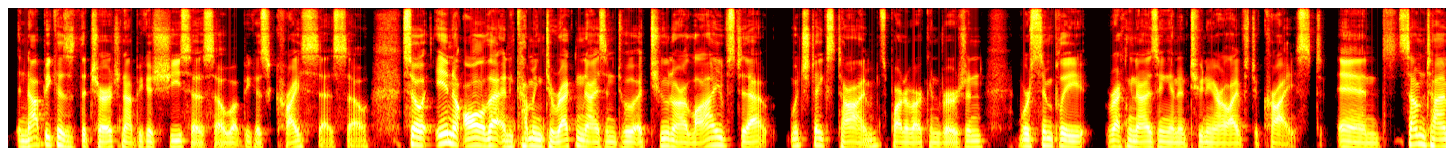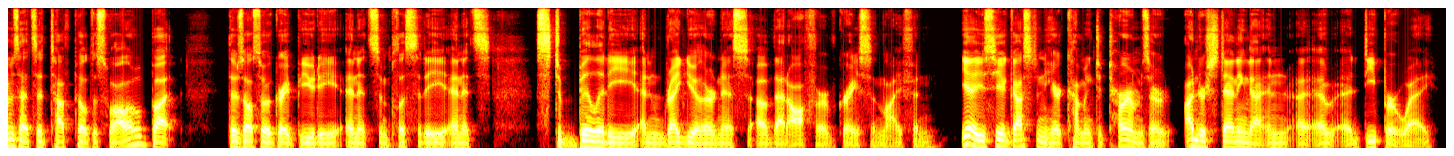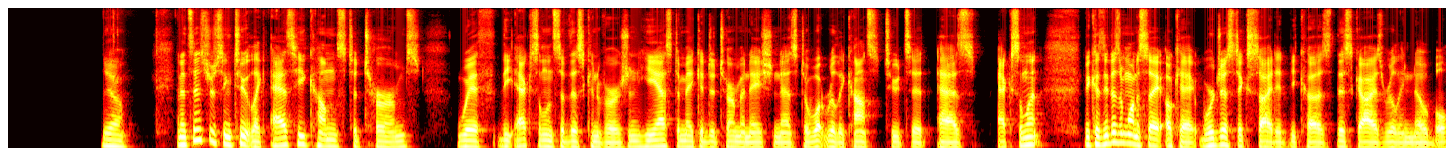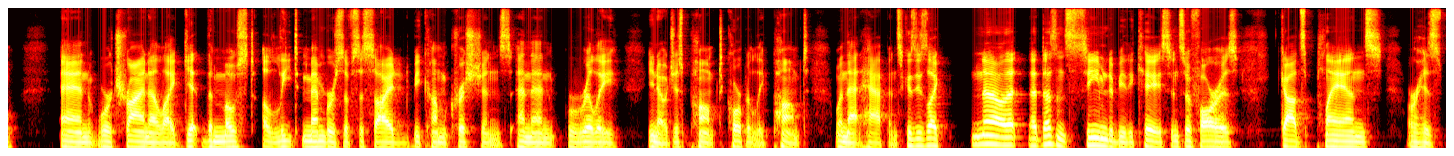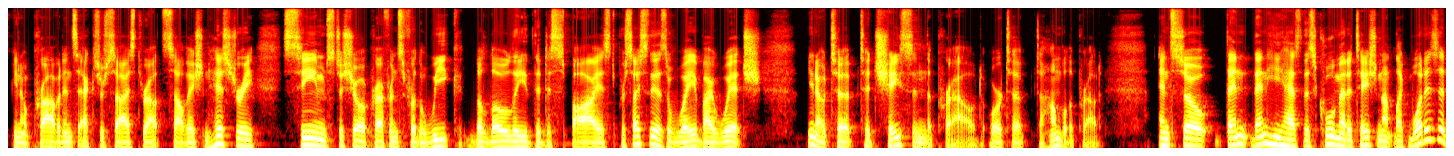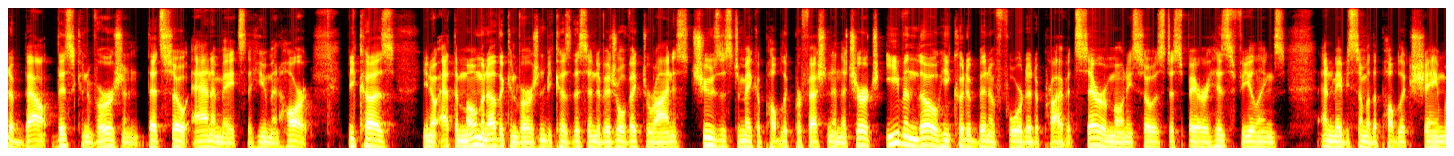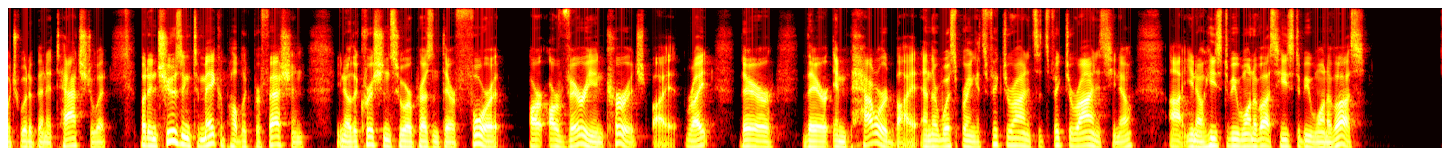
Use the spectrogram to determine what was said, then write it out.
not because the church, not because she says so, but because Christ says so. So, in all that and coming to recognize and to attune our lives to that, which takes time, it's part of our conversion, we're simply recognizing and attuning our lives to Christ. And sometimes that's a tough pill to swallow, but there's also a great beauty in its simplicity and its stability and regularness of that offer of grace in life. And yeah, you see Augustine here coming to terms or understanding that in a, a deeper way. Yeah. And it's interesting too, like as he comes to terms with the excellence of this conversion, he has to make a determination as to what really constitutes it as excellent because he doesn't want to say, okay, we're just excited because this guy is really noble and we're trying to like get the most elite members of society to become Christians and then we're really, you know, just pumped, corporately pumped when that happens because he's like, no, that that doesn't seem to be the case insofar as God's plans or his, you know, providence exercised throughout salvation history seems to show a preference for the weak, the lowly, the despised, precisely as a way by which, you know, to to chasten the proud or to to humble the proud. And so then then he has this cool meditation on like what is it about this conversion that so animates the human heart? Because, you know, at the moment of the conversion, because this individual Victorinus chooses to make a public profession in the church, even though he could have been afforded a private ceremony so as to spare his feelings and maybe some of the public shame which would have been attached to it. But in choosing to make a public profession, you know, the Christians who are present there for it are, are very encouraged by it, right? They're they're empowered by it, and they're whispering, "It's Victorinus, it's Victorinus." You know, uh, you know, he's to be one of us. He's to be one of us.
